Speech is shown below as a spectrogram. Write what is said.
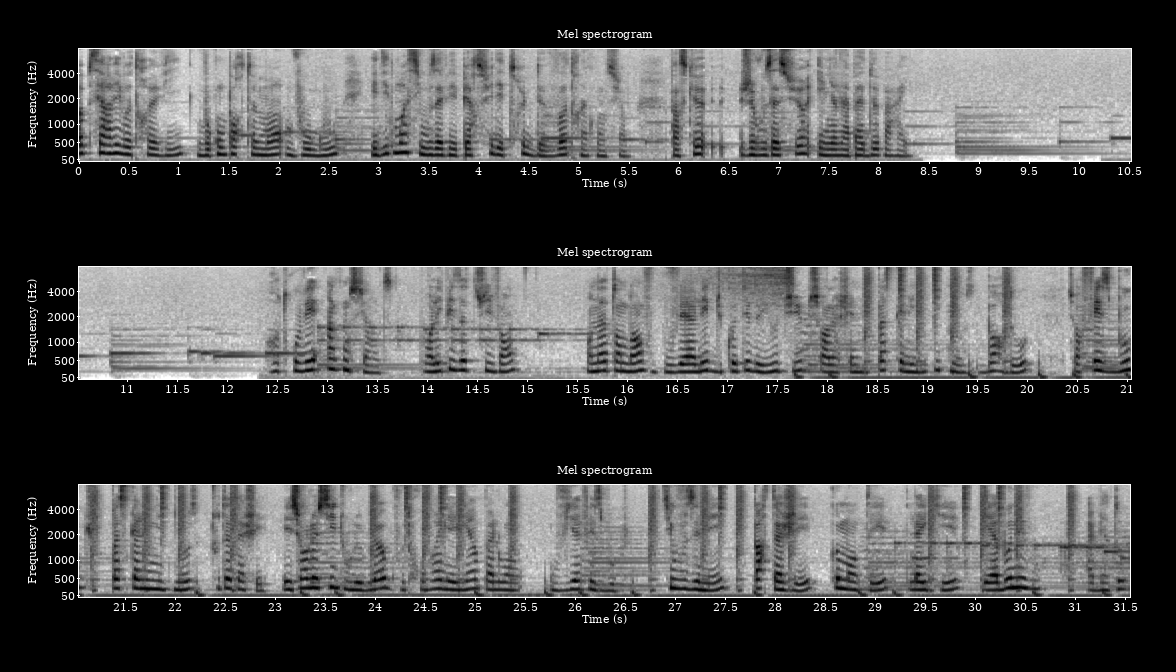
Observez votre vie, vos comportements, vos goûts et dites-moi si vous avez perçu des trucs de votre inconscient. Parce que je vous assure, il n'y en a pas deux pareils. Retrouvez Inconsciente pour l'épisode suivant en attendant, vous pouvez aller du côté de YouTube sur la chaîne Pascaline Hypnose Bordeaux, sur Facebook Pascaline Hypnose tout attaché. Et sur le site ou le blog, vous trouverez les liens pas loin ou via Facebook. Si vous aimez, partagez, commentez, likez et abonnez-vous. A bientôt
